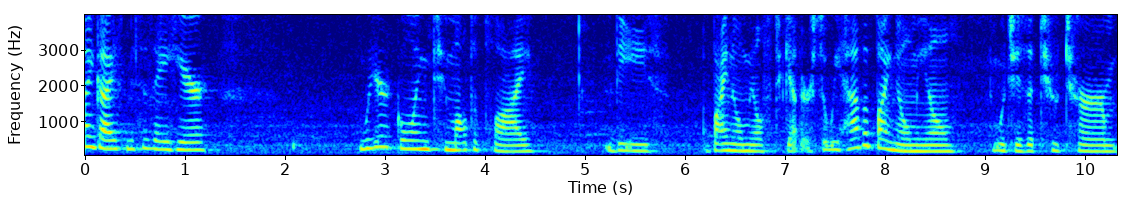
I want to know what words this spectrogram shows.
Hi guys, Mrs. A here. We're going to multiply these binomials together. So we have a binomial, which is a two-term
